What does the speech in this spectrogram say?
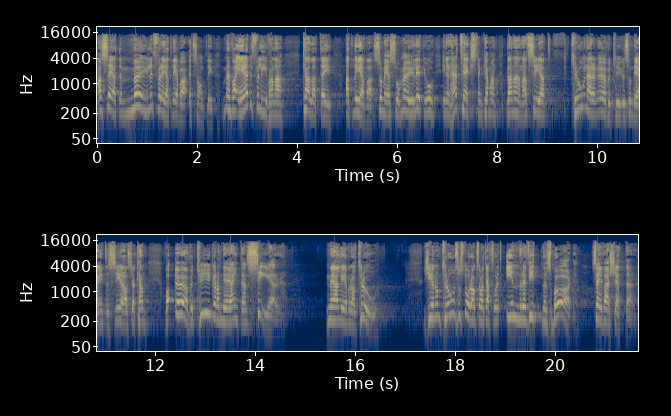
Han säger att det är möjligt för dig att leva ett sånt liv. Men vad är det för liv han har kallat dig att leva som är så möjligt? Jo, i den här texten kan man bland annat se att tron är en övertygelse om det jag inte ser. Alltså jag kan vara övertygad om det jag inte ens ser när jag lever av tro. Genom tron så står det också att jag får ett inre vittnesbörd, säger vers 1 där.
